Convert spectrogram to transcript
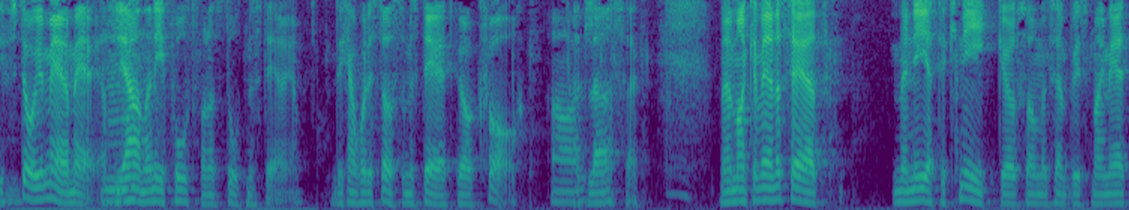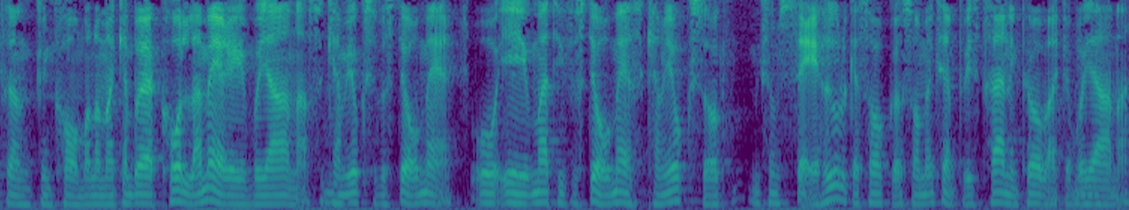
Vi förstår ju mer och mer. Alltså hjärnan är fortfarande ett stort mysterium. Det är kanske det största mysteriet vi har kvar Ja, att lösa. Men man kan väl ändå säga att med nya tekniker som exempelvis magnetröntgenkameror när man kan börja kolla mer i vår hjärna så kan vi också förstå mer. Och i och med att vi förstår mer så kan vi också liksom se hur olika saker som exempelvis träning påverkar vår hjärna.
